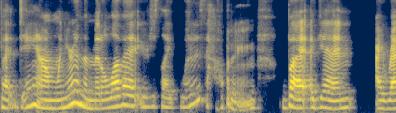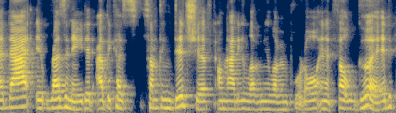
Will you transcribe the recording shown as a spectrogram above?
But damn, when you're in the middle of it, you're just like, what is happening? But again, I read that it resonated uh, because something did shift on that 1111 portal and it felt good.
